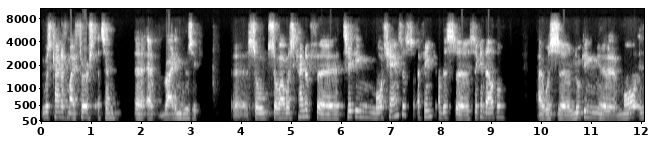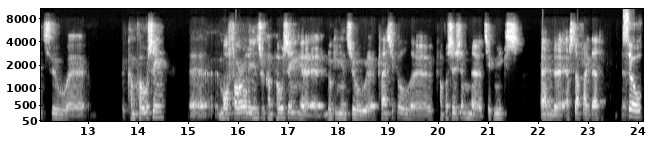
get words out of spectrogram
it was kind of my first attempt uh, at writing music. Uh, so so I was kind of uh, taking more chances. I think on this second album, I was looking more into composing more thoroughly into composing, uh, looking into uh, classical composition techniques and stuff like that. So,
